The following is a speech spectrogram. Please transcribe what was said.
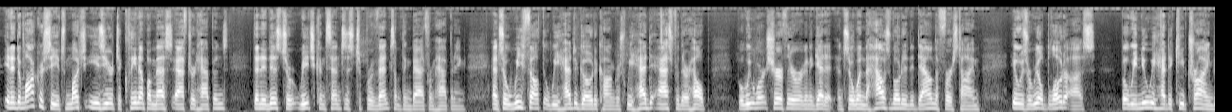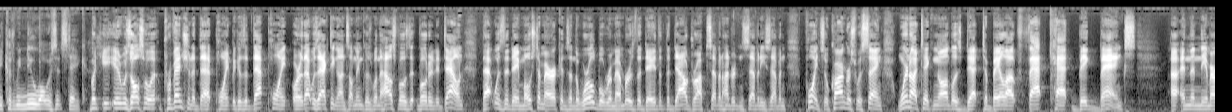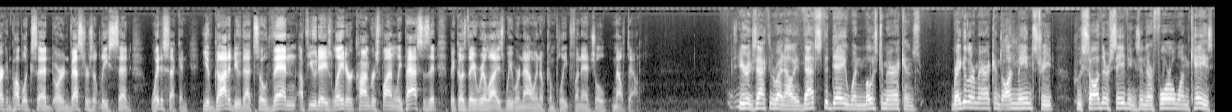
In a democracy, it's much easier to clean up a mess after it happens than it is to reach consensus to prevent something bad from happening. And so we felt that we had to go to Congress, we had to ask for their help, but we weren't sure if they were going to get it. And so when the House voted it down the first time, it was a real blow to us but we knew we had to keep trying because we knew what was at stake. But it was also a prevention at that point because at that point, or that was acting on something because when the House voted it down, that was the day most Americans in the world will remember as the day that the Dow dropped 777 points. So Congress was saying, we're not taking all this debt to bail out fat cat big banks. Uh, and then the American public said, or investors at least said, wait a second, you've got to do that. So then, a few days later, Congress finally passes it because they realized we were now in a complete financial meltdown. You're exactly right, Ali. That's the day when most Americans, regular Americans on Main Street who saw their savings in their 401ks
